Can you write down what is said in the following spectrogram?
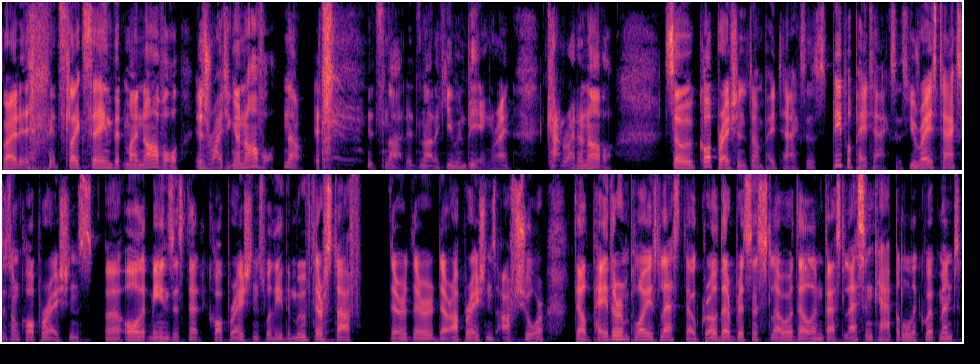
right? It's like saying that my novel is writing a novel. No, it's it's not. It's not a human being, right? Can't write a novel. So corporations don't pay taxes. People pay taxes. You raise taxes on corporations. Uh, all it means is that corporations will either move their stuff, their their their operations offshore. They'll pay their employees less. They'll grow their business slower. They'll invest less in capital equipment.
